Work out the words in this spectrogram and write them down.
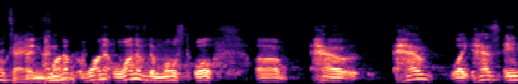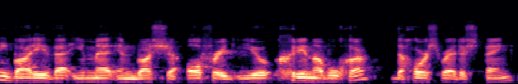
Okay and, and one of one, one of the most well uh, have have like has anybody that you met in Russia offered you khrinavukha, the horseradish thing?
